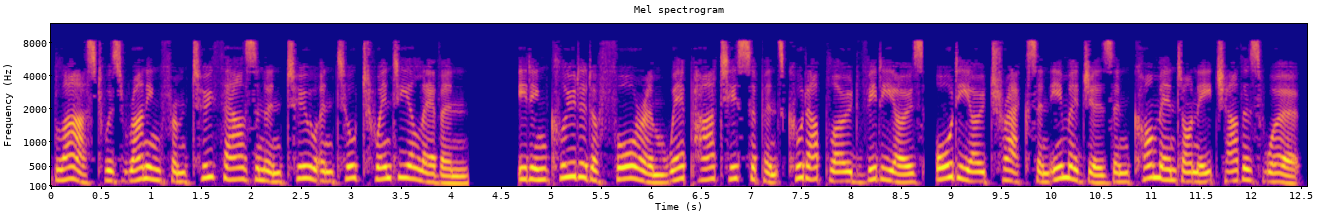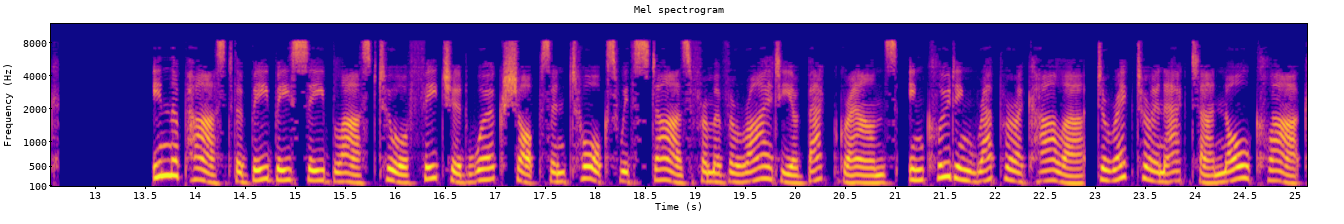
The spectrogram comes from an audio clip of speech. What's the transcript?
Blast was running from 2002 until 2011. It included a forum where participants could upload videos, audio tracks and images and comment on each other's work. In the past the BBC Blast Tour featured workshops and talks with stars from a variety of backgrounds, including rapper Akala, director and actor Noel Clarke,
